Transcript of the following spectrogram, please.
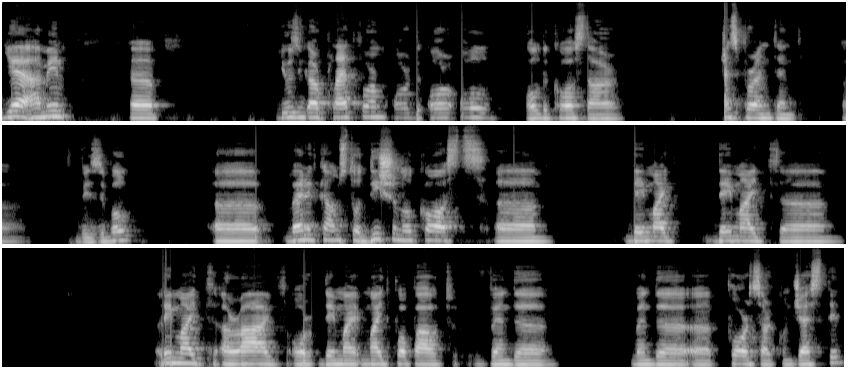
yeah, I mean, uh, using our platform, or the, or all all the costs are transparent and uh, visible. Uh, when it comes to additional costs, um, they might they might um, they might arrive or they might might pop out when the when the uh, ports are congested.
